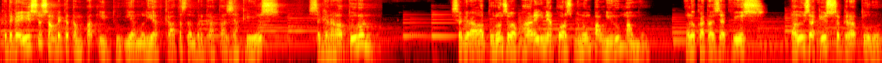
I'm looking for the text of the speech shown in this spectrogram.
Ketika Yesus sampai ke tempat itu, ia melihat ke atas dan berkata, Zakheus, segeralah turun. Segeralah turun sebab hari ini aku harus menumpang di rumahmu. Lalu kata Zakheus, lalu Zakheus segera turun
